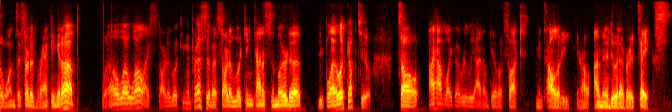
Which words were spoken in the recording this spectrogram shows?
So once I started ramping it up, well, well, well, I started looking impressive. I started looking kind of similar to people I look up to. So I have like a really I don't give a fuck mentality. You know, I'm gonna do whatever it takes,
